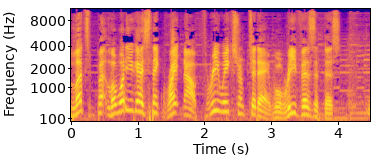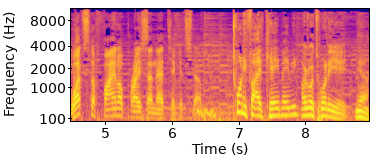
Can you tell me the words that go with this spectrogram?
let's. What do you guys think right now? Three weeks from today, we'll revisit this. What's the final price on that ticket stub? Twenty five k maybe. I'll go 28. Yeah.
